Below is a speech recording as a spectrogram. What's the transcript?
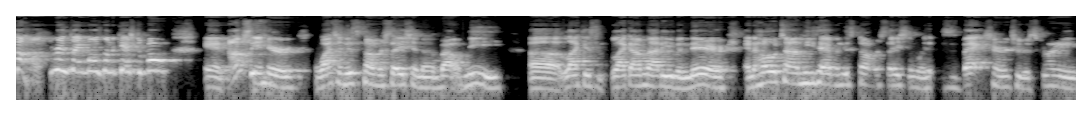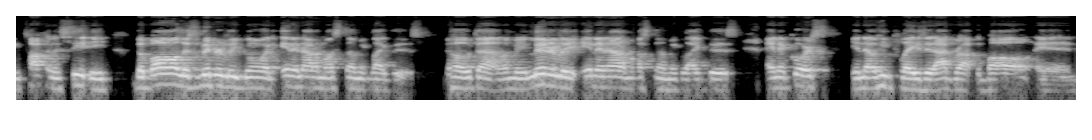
Come on, you really think Mo's gonna catch the ball? And I'm sitting here watching this conversation about me uh, like it's like I'm not even there. And the whole time he's having this conversation with his back turned to the screen, talking to Sidney, the ball is literally going in and out of my stomach like this the whole time. I mean, literally in and out of my stomach like this. And of course, you know, he plays it. I drop the ball, and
